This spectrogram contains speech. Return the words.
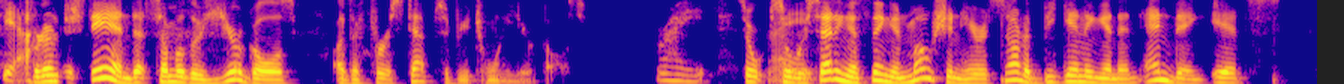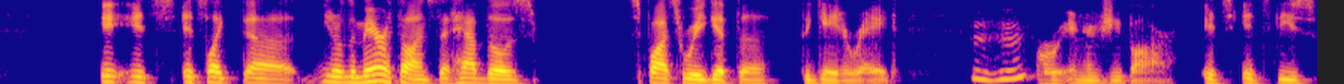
Yeah. but understand that some of those year goals are the first steps of your 20 year goals Right. So so we're setting a thing in motion here. It's not a beginning and an ending. It's it, it's it's like the you know the marathons that have those spots where you get the the Gatorade hmm or energy bar. It's it's these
